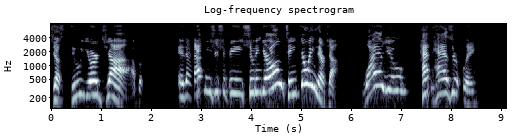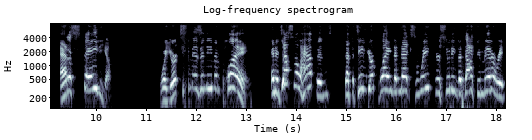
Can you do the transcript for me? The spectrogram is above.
just do your job? And that means you should be shooting your own team doing their job. Why are you haphazardly at a stadium where your team isn't even playing? And it just so happens that the team you're playing the next week, you're shooting the documentary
